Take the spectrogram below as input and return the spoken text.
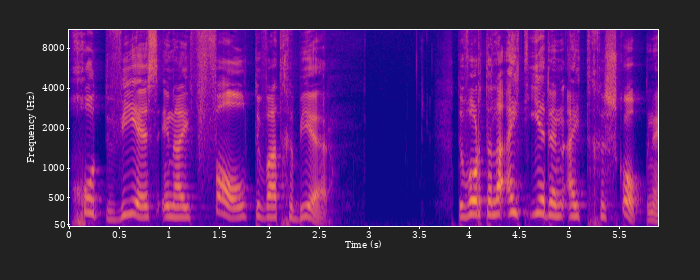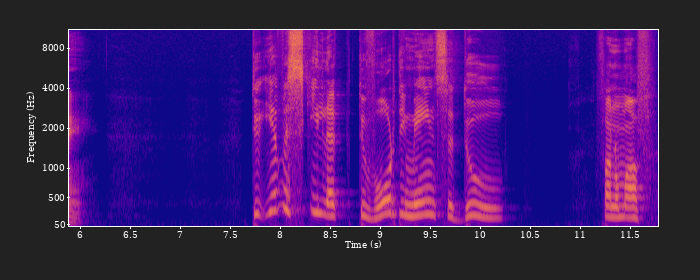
God wees en hy val, toe wat gebeur? Toe word hulle uit Eden uitgeskop, nê? Nee. Toe ewe skielik, toe word die mens se doel van hom af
